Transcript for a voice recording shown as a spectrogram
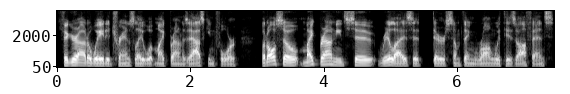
figure out a way to translate what Mike Brown is asking for. But also, Mike Brown needs to realize that there's something wrong with his offense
